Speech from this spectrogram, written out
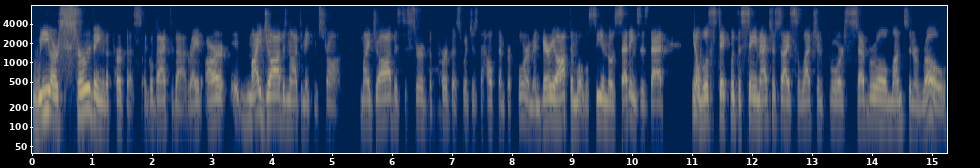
we are serving the purpose. I go back to that, right? Our my job is not to make them strong. My job is to serve the purpose, which is to help them perform. And very often, what we'll see in those settings is that you know we'll stick with the same exercise selection for several months in a row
